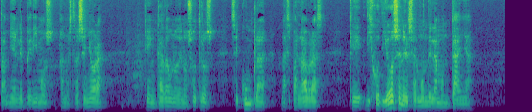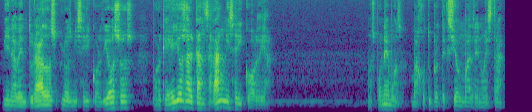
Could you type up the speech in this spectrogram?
También le pedimos a Nuestra Señora que en cada uno de nosotros se cumplan las palabras que dijo Dios en el Sermón de la Montaña. Bienaventurados los misericordiosos, porque ellos alcanzarán misericordia. Nos ponemos bajo tu protección, Madre nuestra,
